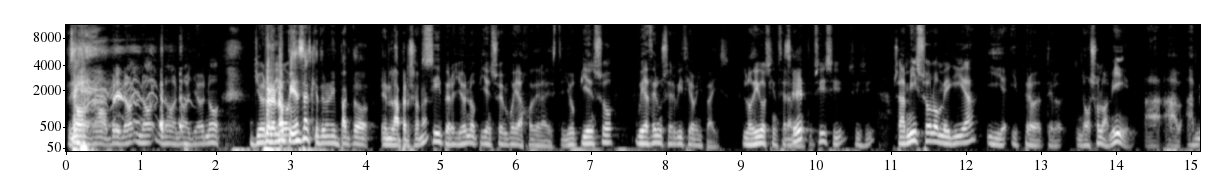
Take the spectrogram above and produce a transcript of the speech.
no, no, hombre, no, no, no, no, yo no. Yo ¿Pero no, piensas que tiene un impacto en la persona? Sí, pero yo no pienso en voy a joder a este. Yo pienso, voy a hacer un servicio a mi país. Lo digo sinceramente. Sí, sí, sí, sí. O sea, a mí solo me guía, y, pero no solo a mí, a,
